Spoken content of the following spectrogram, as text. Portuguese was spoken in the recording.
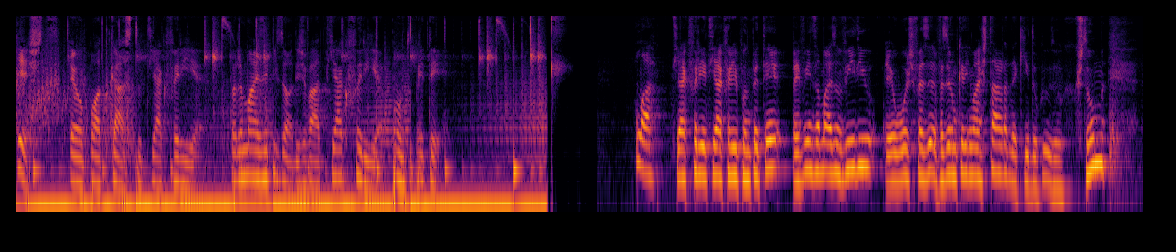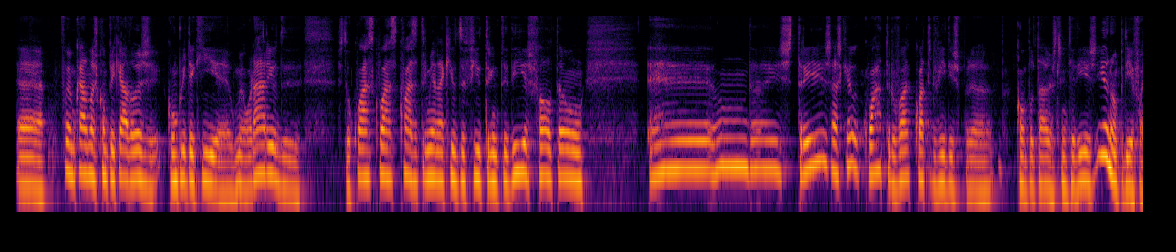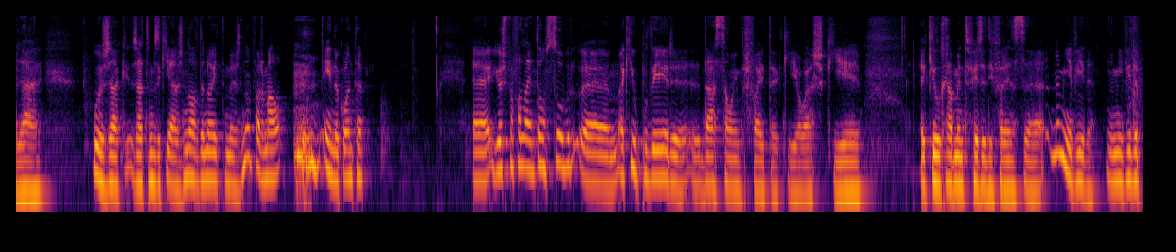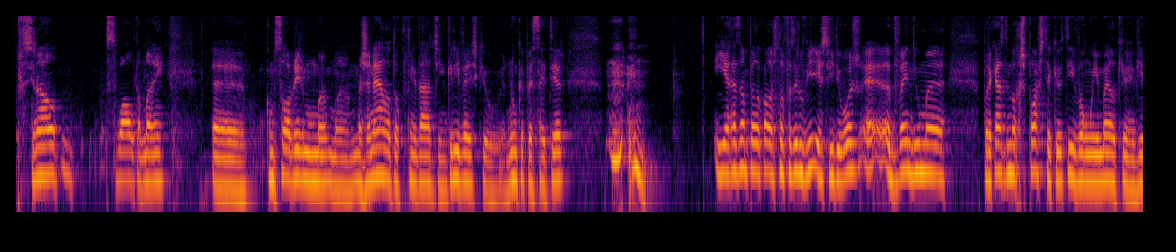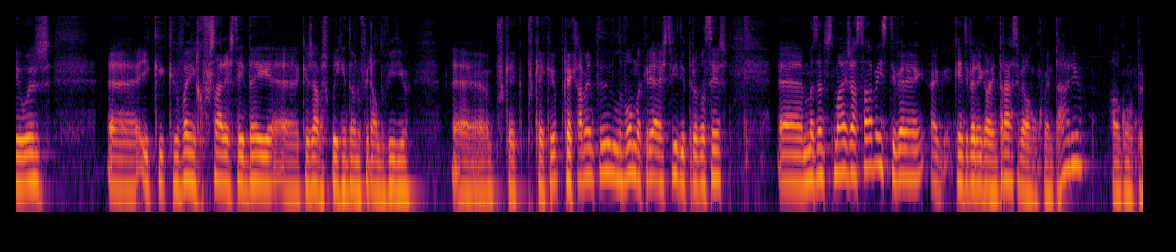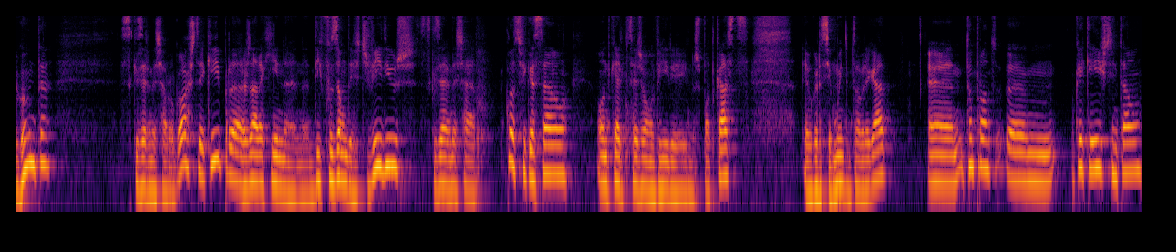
Este é o podcast do Tiago Faria. Para mais episódios, vá a tiagofaria.pt. Olá, Tiago Faria, tiagofaria.pt. Bem-vindos a mais um vídeo. Eu hoje fazer, fazer um bocadinho mais tarde aqui do, do que costume. Uh, foi um bocado mais complicado hoje cumprir aqui uh, o meu horário. De, estou quase, quase, quase a terminar aqui o desafio de 30 dias. Faltam uh, um, dois, três, acho que é quatro, quatro vídeos para completar os 30 dias. Eu não podia falhar. Hoje já, já estamos aqui às 9 da noite, mas não faz mal, ainda conta. Uh, e hoje para falar então sobre uh, aqui o poder da ação imperfeita, que eu acho que é aquilo que realmente fez a diferença na minha vida, na minha vida profissional, pessoal também. Uh, começou a abrir uma, uma, uma, janela de oportunidades incríveis que eu, eu nunca pensei ter. E a razão pela qual estou a fazer este vídeo hoje advém de uma, por acaso, de uma resposta que eu tive a um e-mail que eu enviei hoje uh, e que, que, vem reforçar esta ideia uh, que eu já vos explico então no final do vídeo, uh, porque, é que, porque, é que, porque é realmente levou-me a criar este vídeo para vocês. Uh, mas antes de mais, já sabem, se tiverem, quem tiver agora a entrar, se tiver algum comentário, alguma pergunta, se quiserem deixar o gosto aqui para ajudar aqui na, na difusão destes vídeos, se quiserem deixar classificação, onde quer que estejam a ouvir aí nos podcasts, eu agradeço muito, muito obrigado. Uh, então pronto, um, o que é que é isto então?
